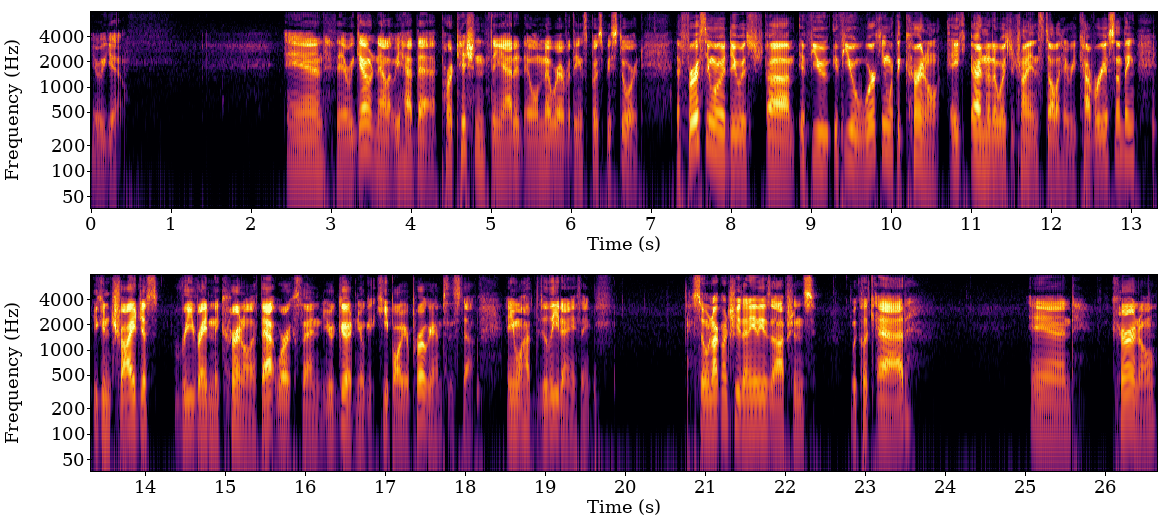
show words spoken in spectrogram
Here we go. And there we go. Now that we have that partition thing added, it will know where everything's supposed to be stored. The first thing we're going to do is, um, if you if you're working with the kernel, in other words, you're trying to install like a recovery or something, you can try just rewriting the kernel. If that works, then you're good, and you'll get keep all your programs and stuff, and you won't have to delete anything. So we're not going to choose any of these options. We click Add, and Kernel,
